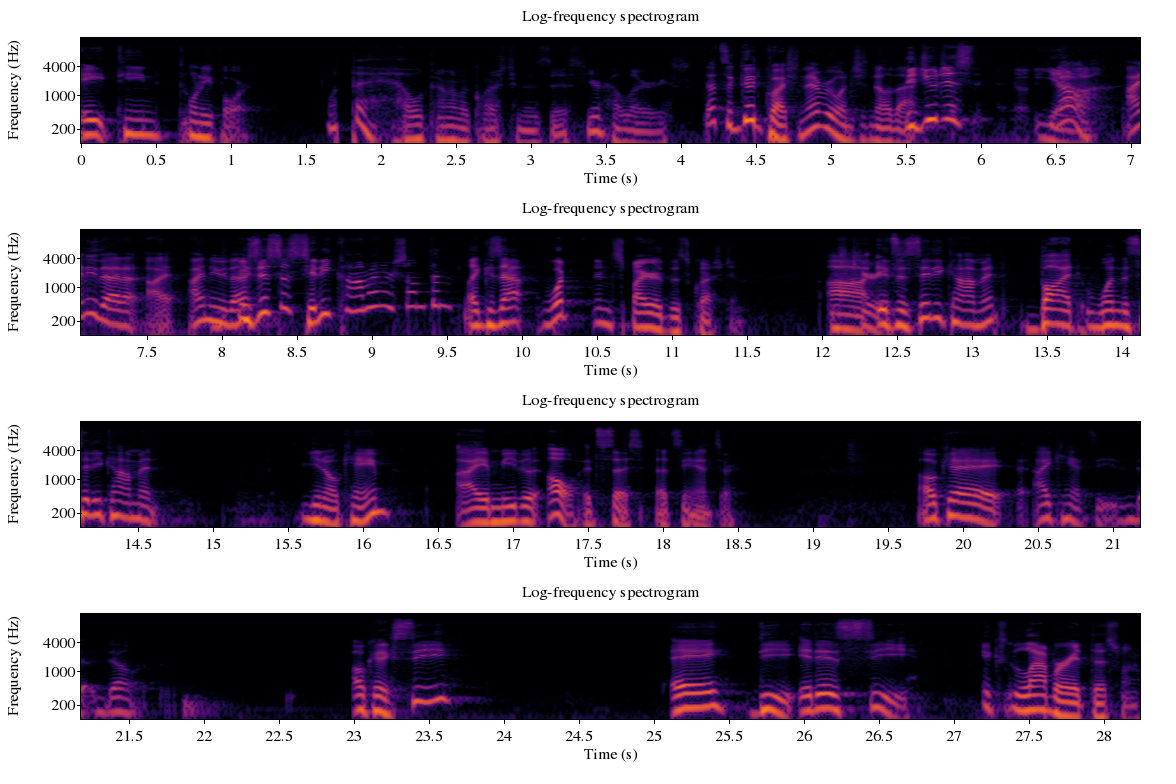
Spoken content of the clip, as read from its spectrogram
18, 24. what the hell kind of a question is this? You're hilarious. That's a good question. Everyone should know that. Did you just? Yeah. No, I knew that. I, I knew that. Is this a city comment or something? Like, is that what inspired this question? Just uh, curious. it's a city comment, but when the city comment, you know, came, I immediately. Oh, it's this. That's the answer. Okay, I can't see. D- don't. Okay, C. A D. It is C. Elaborate this one.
